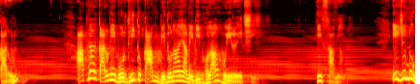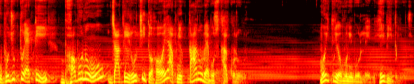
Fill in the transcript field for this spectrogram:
কারণ? আপনার কারণে বর্ধিত কাম বেদনায় আমি বিভলা হয়ে রয়েছি। হে স্বামী এই জন্য উপযুক্ত একটি ভবনও যাতে রচিত হয়, আপনি তারও ব্যবস্থা করুন। মৈত্রীয় মুনি বললেন, হে বিদুর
